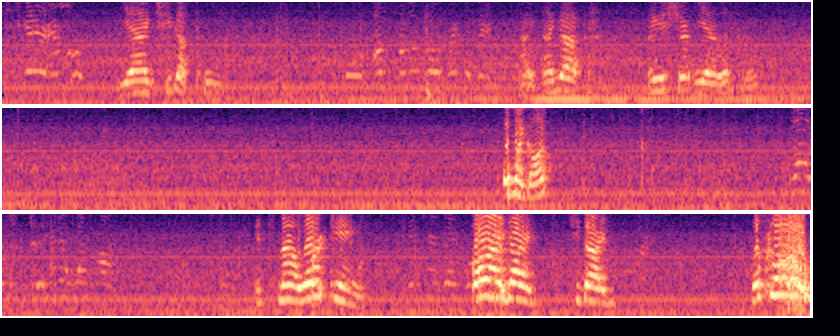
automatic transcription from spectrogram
Did you get her emeralds? Yeah, she got two. Well, I'm, I'm gonna go break a bed. I, I got. Are you sure? Yeah, let's go. Oh my god! No, just hit it one time. It's not working! Hit your bed. Oh, I died! She died! Let's go!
